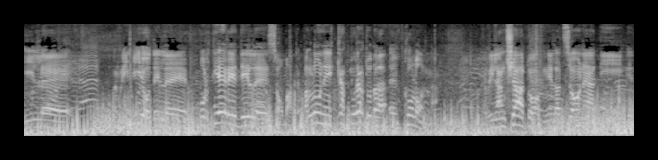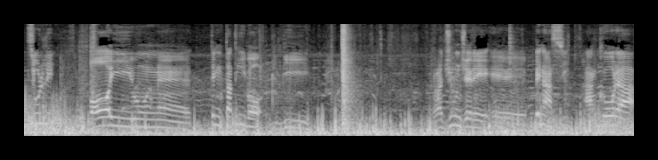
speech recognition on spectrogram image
Il eh, rinvio del portiere del Sobat, pallone catturato da eh, Colonna, rilanciato nella zona di Zulli, poi un tentativo di raggiungere Benassi, ancora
